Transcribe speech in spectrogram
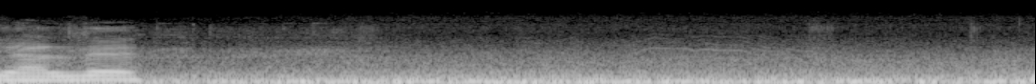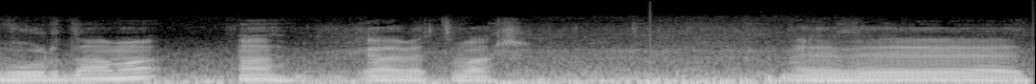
Geldi. Vurdu ama ha evet var. Evet.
